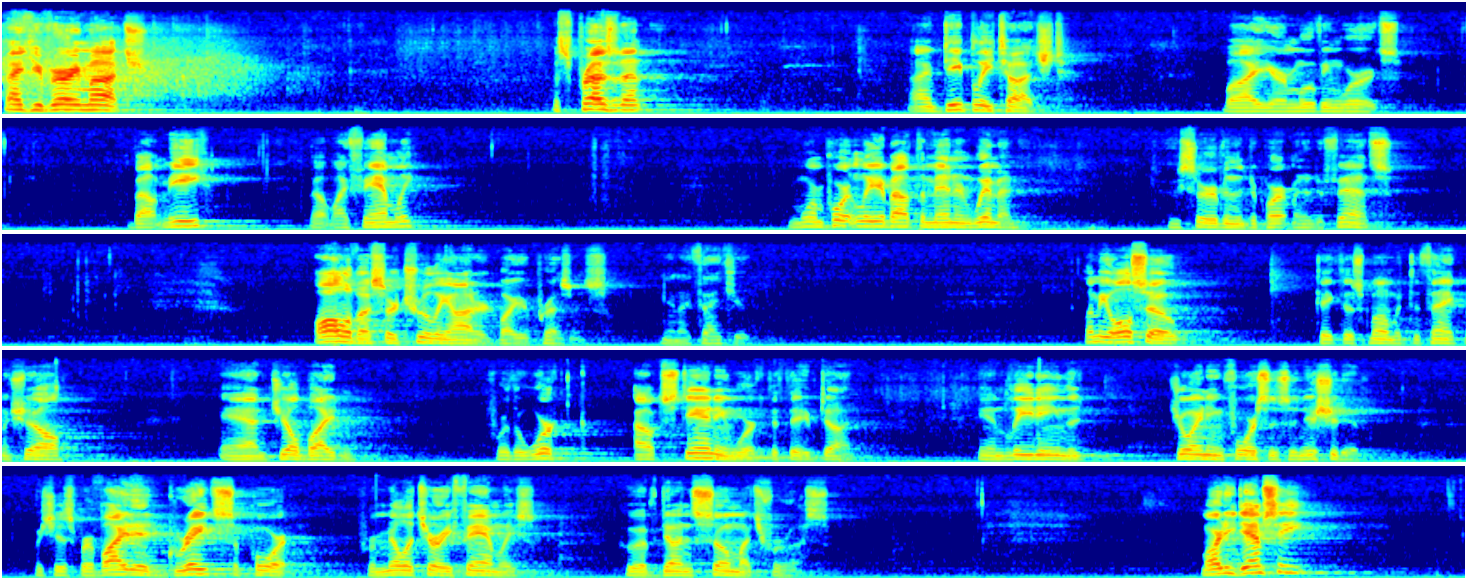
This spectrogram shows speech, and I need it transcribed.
Thank you very much. Mr. President, I'm deeply touched by your moving words about me, about my family, more importantly, about the men and women who serve in the Department of Defense. All of us are truly honored by your presence, and I thank you. Let me also take this moment to thank Michelle and Jill Biden for the work, outstanding work that they've done in leading the Joining Forces Initiative, which has provided great support for military families who have done so much for us. Marty Dempsey,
